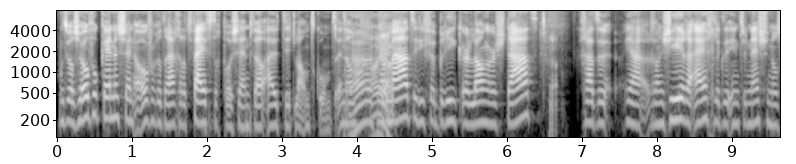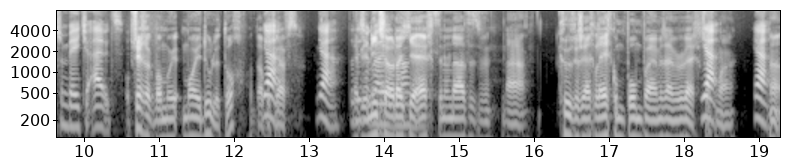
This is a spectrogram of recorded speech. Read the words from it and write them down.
moet wel zoveel kennis zijn overgedragen dat 50% wel uit dit land komt. En dan Ah, ja. naarmate die fabriek er langer staat, Ja. gaat de, ja, rangeren eigenlijk de internationals een beetje uit. Op zich ook wel mooie, mooie doelen, toch? Wat dat Ja, betreft. Ja, dat heb is je niet zo dat je echt inderdaad het, nou ja, cru gezegd, leeg komt pompen en we zijn weer weg, Ja. zeg maar. Ja,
